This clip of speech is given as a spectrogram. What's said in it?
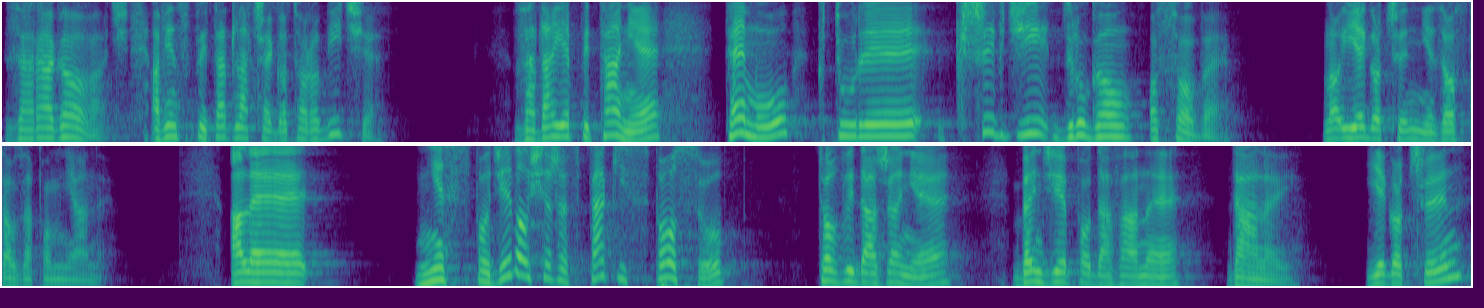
zareagować. A więc pyta, dlaczego to robicie? Zadaje pytanie temu, który krzywdzi drugą osobę. No i jego czyn nie został zapomniany. Ale nie spodziewał się, że w taki sposób to wydarzenie będzie podawane dalej. Jego czyn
